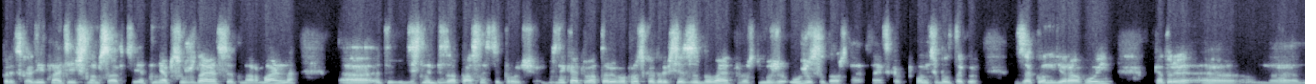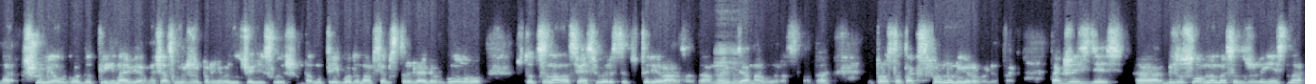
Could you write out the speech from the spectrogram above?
происходить на отечественном софте. Это не обсуждается, это нормально. А, это действительно безопасность и прочее. Возникает второй вопрос, который все забывают, потому что мы же ужасы должны. Знаете, как помните, был такой закон Яровой, который э, э, шумел года три, наверное. Сейчас мы же про него ничего не слышим. Да? Ну, три года нам всем стреляли в голову, что цена на связь вырастет в три раза. Да? Ну, uh-huh. и где она выросла? Да? Просто так сформулировали. Так. так же и здесь. Э, безусловно, мессенджеры есть, но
